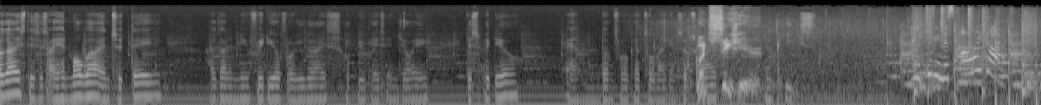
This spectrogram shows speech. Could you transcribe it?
Hello guys, this is Ihan Moba and today I got a new video for you guys. Hope you guys enjoy this video and don't forget to like and subscribe. Let's see here. And peace. I'm giving this all I got.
